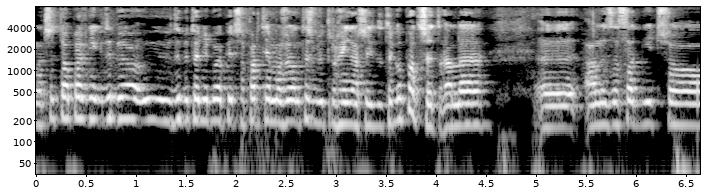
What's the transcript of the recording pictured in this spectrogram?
Znaczy to pewnie gdyby, gdyby to nie była pierwsza partia, może on też by trochę inaczej do tego podszedł, ale, e, ale zasadniczo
